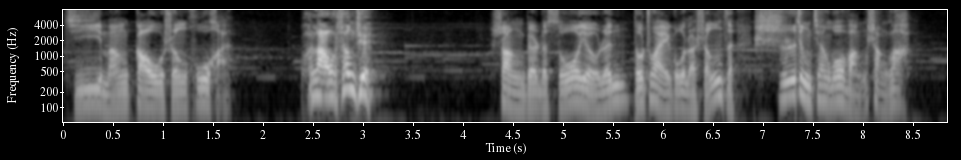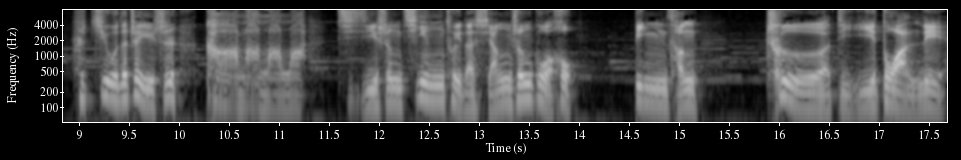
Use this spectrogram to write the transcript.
急忙高声呼喊：“快拉我上去！”上边的所有人都拽过了绳子，使劲将我往上拉。而就在这时，咔啦啦啦几声清脆的响声过后，冰层彻底断裂。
